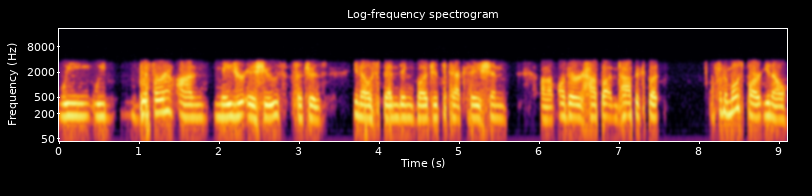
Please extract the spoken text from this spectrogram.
We we differ on major issues such as you know spending, budgets, taxation, uh, other hot button topics. But for the most part, you know,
